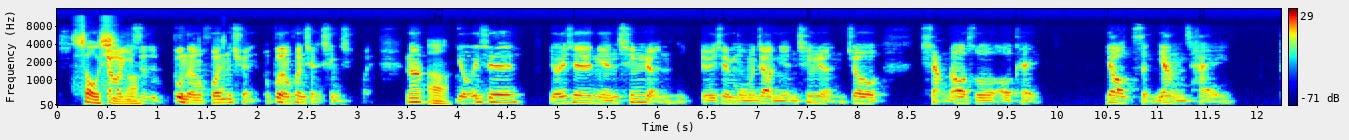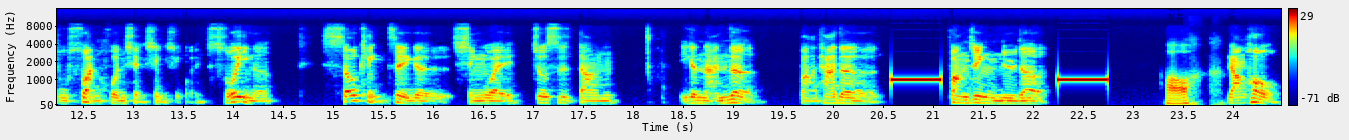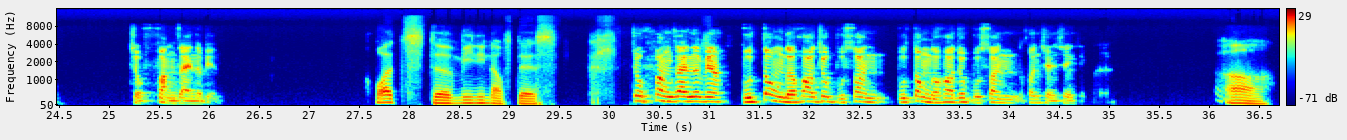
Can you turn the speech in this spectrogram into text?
受？教义是不能婚前不能婚前性行为。那啊，有一些有一些年轻人，有一些摩门教年轻人就想到说，OK，要怎样才不算婚前性行为？所以呢，soaking 这个行为就是当一个男的把他的放进女的，好然后就放在那边。，What's the meaning of this？就放在那边啊，不动的话就不算，不动的话就不算婚前性行为。啊，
